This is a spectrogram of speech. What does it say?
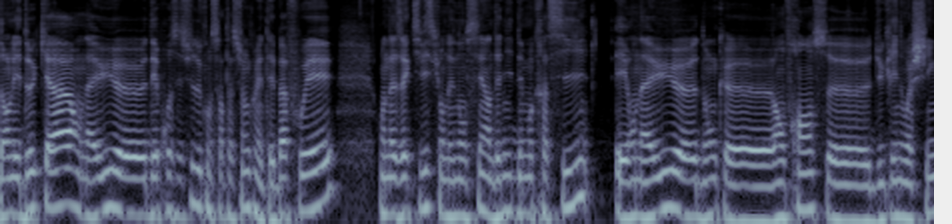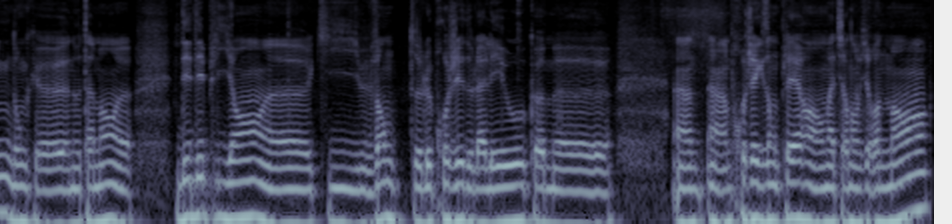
Dans les deux cas, on a eu euh, des processus de concertation qui ont été bafoués, on a des activistes qui ont dénoncé un déni de démocratie, et on a eu euh, donc euh, en France du greenwashing, donc notamment des dépliants qui vantent le projet de la Léo comme un, projet exemplaire en matière d'environnement,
